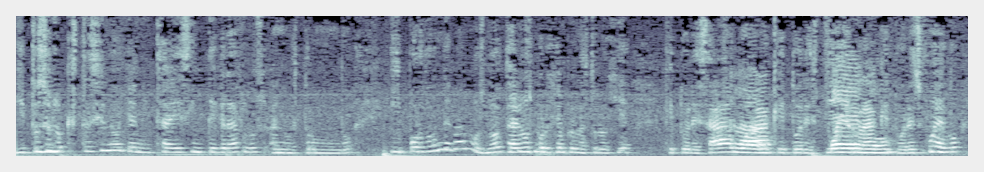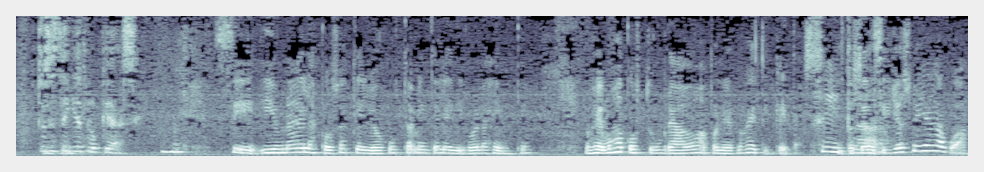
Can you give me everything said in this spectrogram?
Y entonces lo que está haciendo Yanitza es integrarlos a nuestro mundo. ¿Y por dónde vamos? no Sabemos, por ejemplo, en la astrología que tú eres agua, Claro. que tú eres tierra, Fuego. que tú eres fuego. Entonces ella es lo que hace. Sí, y una de las cosas que yo justamente le digo a la gente nos hemos acostumbrado a ponernos etiquetas. Sí, Entonces, claro. si yo soy agua,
